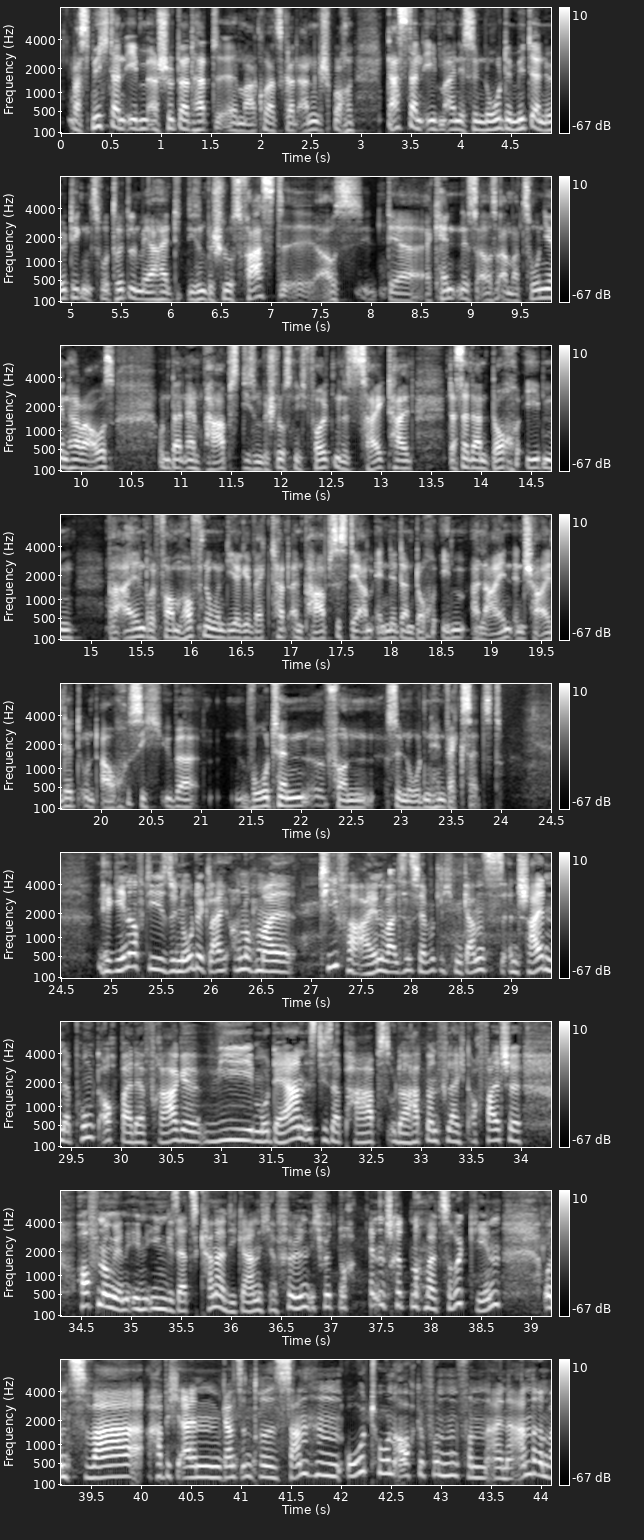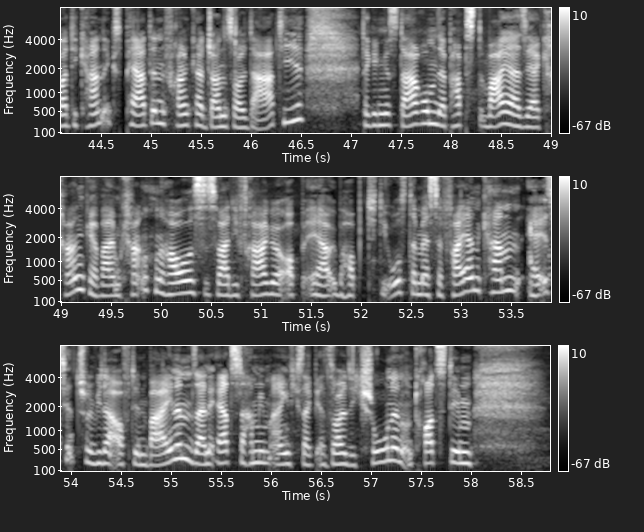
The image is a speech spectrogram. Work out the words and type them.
Was mich dann eben erschüttert hat, äh, Marco hat es gerade angesprochen, dass dann eben eine Synode mit der nötigen Zweidrittelmehrheit diesen Beschluss fasst, äh, aus der Erkenntnis aus Amazonien heraus, und dann ein Papst diesem Beschluss nicht folgt. Und das zeigt halt, dass er dann doch eben bei allen Reformhoffnungen, die er geweckt hat, ein Papst ist, der am Ende dann doch eben allein entscheidet und auch sich über Voten von Synoden hinwegsetzt. Wir gehen auf die Synode gleich auch noch mal tiefer ein, weil es ist ja wirklich ein ganz entscheidender Punkt auch bei der Frage, wie modern ist dieser Papst oder hat man vielleicht auch falsche Hoffnungen in ihn gesetzt, kann er die gar nicht erfüllen. Ich würde noch einen Schritt noch mal zurückgehen und zwar habe ich einen ganz interessanten O-Ton auch gefunden von einer anderen Vatikanexpertin, Franca Gian Soldati. Da ging es darum, der Papst war ja sehr krank, er war im Krankenhaus. Es war die Frage, ob er überhaupt die Ostermesse feiern kann. Er ist jetzt schon wieder auf den Beinen. Seine Ärzte haben ihm eigentlich gesagt, er soll sich schonen und trotzdem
